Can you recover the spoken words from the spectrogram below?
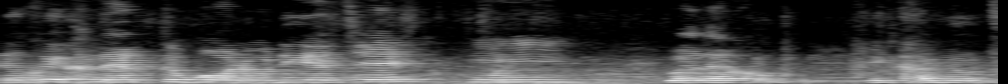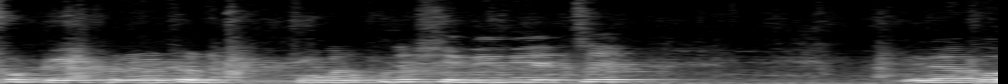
দেখো, এখানে একটা বড় দিয়েছে মনি এবার দেখো, এখানেও ছোট এখানেও ছোট। এবার পুরো সিঁড়ি দিয়েছে। দেখো,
